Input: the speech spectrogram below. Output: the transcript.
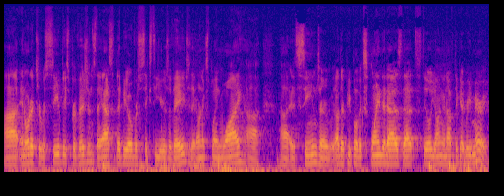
Uh, in order to receive these provisions, they asked that they be over 60 years of age. They don't explain why. Uh, it seems, or other people have explained it as that still young enough to get remarried.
